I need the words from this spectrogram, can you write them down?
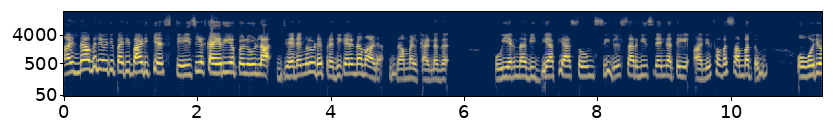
അണ്ണാമല ഒരു പരിപാടിക്ക് സ്റ്റേജിൽ കയറിയപ്പോഴുള്ള ജനങ്ങളുടെ പ്രതികരണമാണ് നമ്മൾ കണ്ടത്. ഉയർന്ന വിദ്യാഭ്യാസവും സിവിൽ സർവീസ് രംഗത്തെ അനുഭവ സമ്പത്തും ഓരോ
